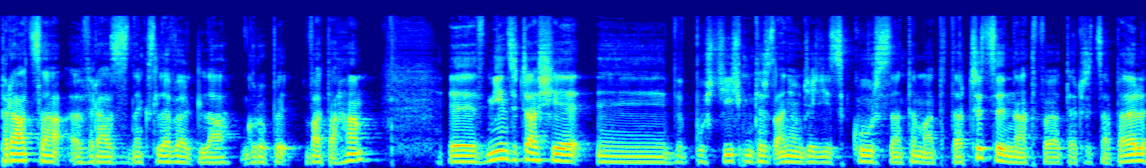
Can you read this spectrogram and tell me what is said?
praca wraz z Next Level dla grupy Wataha. Y, w międzyczasie y, wypuściliśmy też z Anią Dziedzic kurs na temat tarczycy na twojatarczyca.pl.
